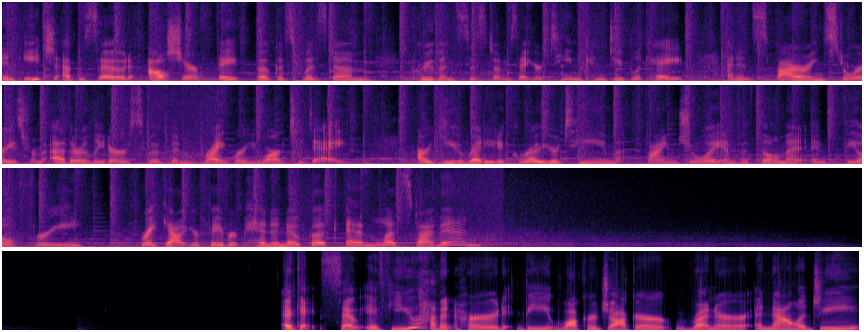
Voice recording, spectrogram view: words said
In each episode, I'll share faith focused wisdom, proven systems that your team can duplicate, and inspiring stories from other leaders who have been right where you are today. Are you ready to grow your team, find joy and fulfillment, and feel free? Break out your favorite pen and notebook, and let's dive in. Okay, so if you haven't heard the walker jogger runner analogy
